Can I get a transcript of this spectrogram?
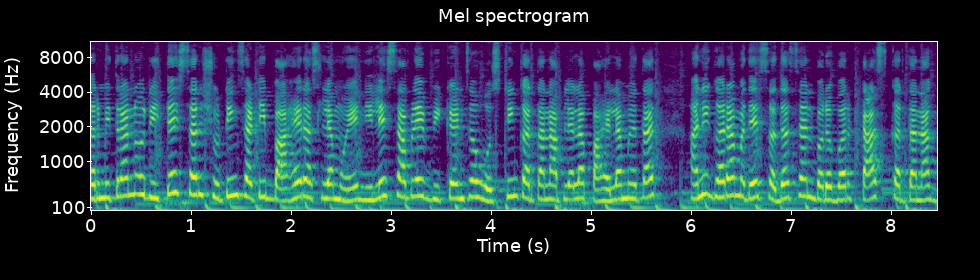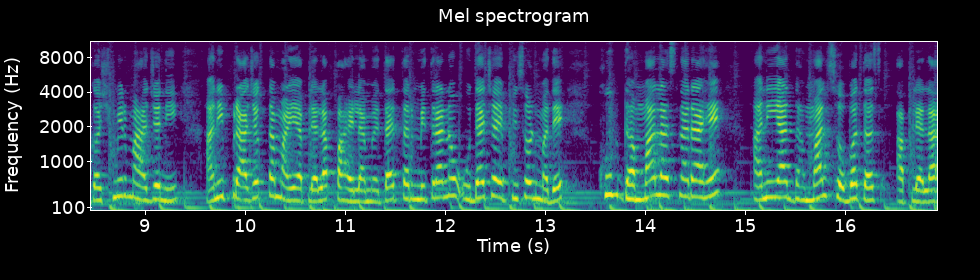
तर मित्रांनो रितेश सर शूटिंगसाठी बाहेर असल्यामुळे निलेश साबळे विकेंडचं होस्टिंग करताना आपल्याला पाहायला मिळतात आणि घरामध्ये सदस्यांबरोबर टास्क करताना कश्मीर महाजनी आणि प्राजक्ता माळी आपल्याला पाहायला मिळतात तर मित्रांनो उद्याच्या एपिसोडमध्ये खूप धम्माल असणार आहे आणि या धम्माल सोबतच आपल्याला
